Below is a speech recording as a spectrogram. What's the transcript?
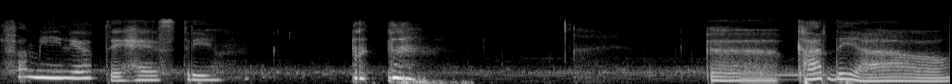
Família terrestre uh, cardeal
